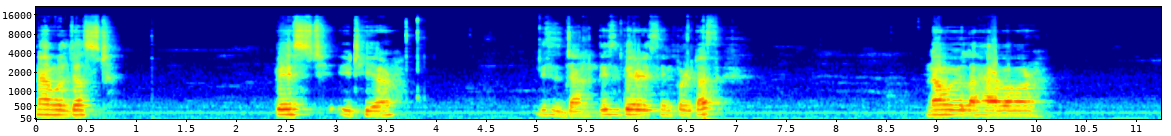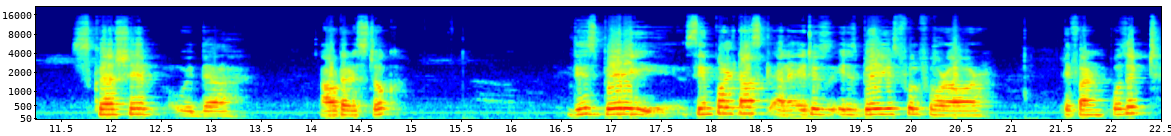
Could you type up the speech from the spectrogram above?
now we'll just paste it here. This is done. This is very simple task. Now we will have our square shape with the outer stroke. This is very simple task and it is it is very useful for our different project.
